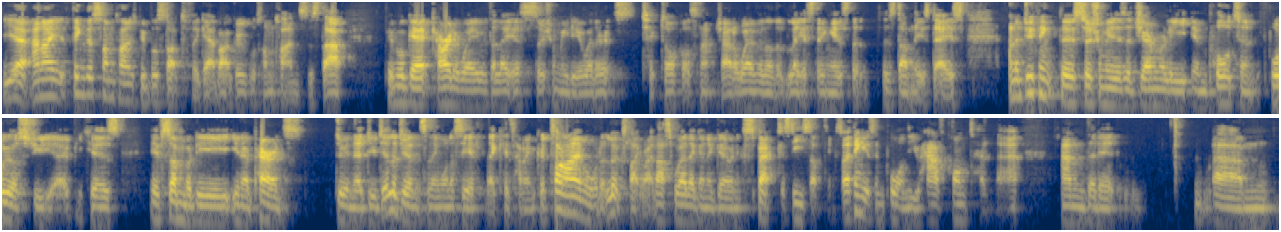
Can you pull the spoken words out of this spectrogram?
Yeah, and I think that sometimes people start to forget about Google. Sometimes is that people get carried away with the latest social media, whether it's TikTok or Snapchat or whatever the latest thing is that is done these days. And I do think the social medias are generally important for your studio because if somebody, you know, parents doing their due diligence and they want to see if their kid's having a good time or what it looks like, right? That's where they're going to go and expect to see something. So I think it's important that you have content there and that it um,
